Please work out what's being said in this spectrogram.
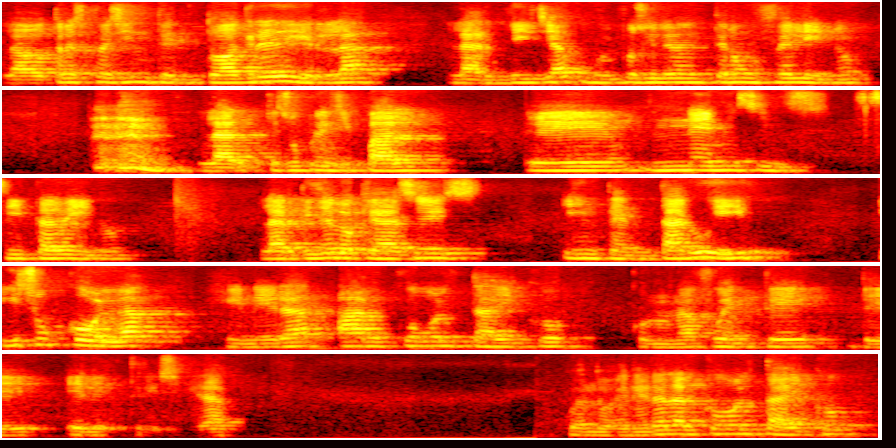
la otra especie intentó agredirla, la ardilla muy posiblemente era un felino, que es su principal eh, némesis citadino. La ardilla lo que hace es intentar huir y su cola genera arco voltaico con una fuente de electricidad cuando genera el arco voltaico,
